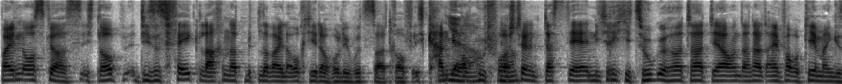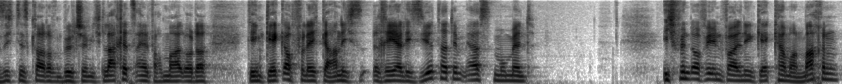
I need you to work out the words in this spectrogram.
bei den Oscars, ich glaube, dieses Fake-Lachen hat mittlerweile auch jeder Hollywood-Star drauf. Ich kann mir ja, auch gut vorstellen, ja. dass der nicht richtig zugehört hat, ja, und dann halt einfach, okay, mein Gesicht ist gerade auf dem Bildschirm, ich lache jetzt einfach mal oder den Gag auch vielleicht gar nicht realisiert hat im ersten Moment. Ich finde auf jeden Fall, den Gag kann man machen.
